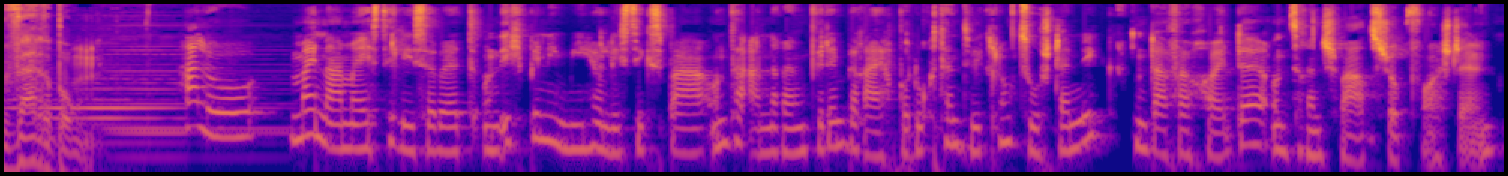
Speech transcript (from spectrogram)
Werbung. Hallo, mein Name ist Elisabeth und ich bin im Mi Holistic Spa unter anderem für den Bereich Produktentwicklung zuständig und darf auch heute unseren Schwarzshop vorstellen.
